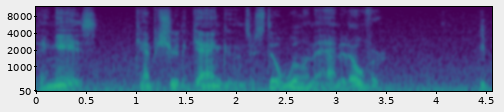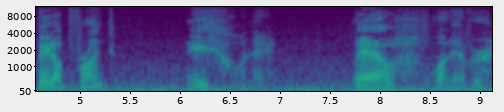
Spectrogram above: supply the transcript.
Thing is, can't be sure the Gangoons are still willing to hand it over. He paid up front? Híjole. Well, whatever.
